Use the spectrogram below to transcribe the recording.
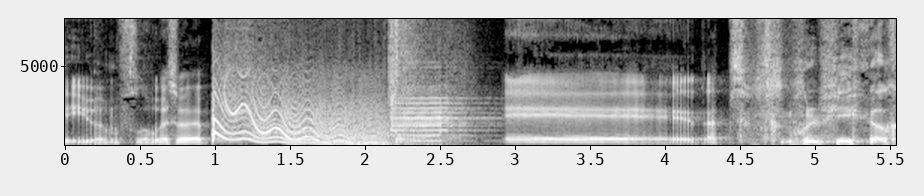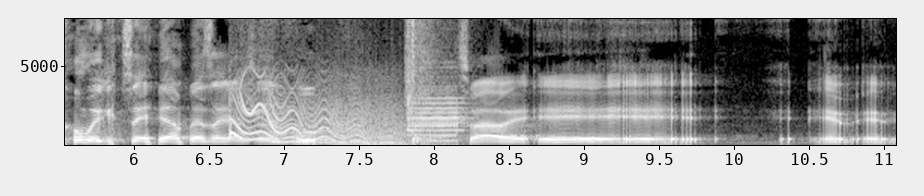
iba en flow, eso de. Eh, me olvido cómo es que se llama esa canción. Suave. Eh, eh,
